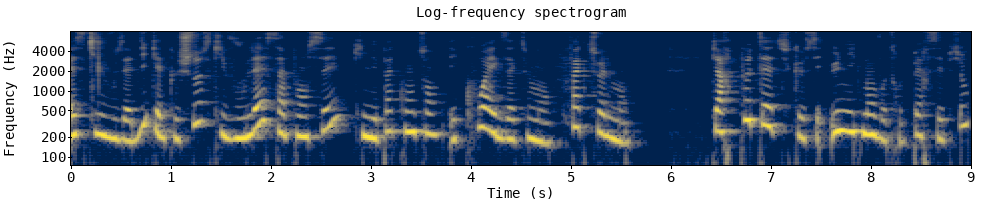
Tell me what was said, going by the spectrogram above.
est-ce qu'il vous a dit quelque chose qui vous laisse à penser qu'il n'est pas content? Et quoi exactement, factuellement? Car peut-être que c'est uniquement votre perception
